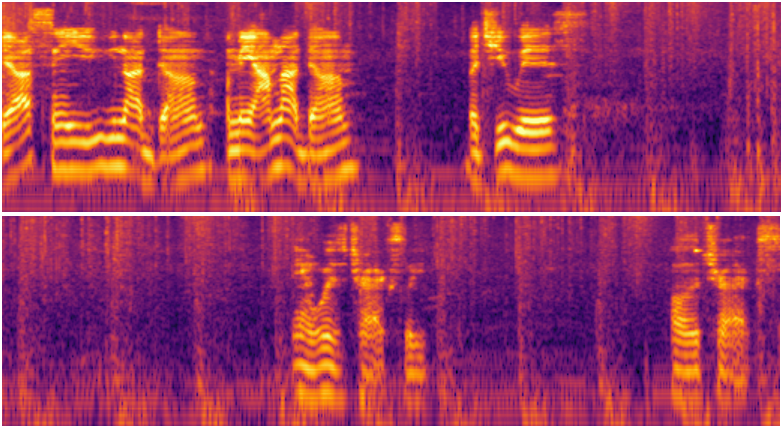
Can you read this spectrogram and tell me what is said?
Yeah, I seen you. You're not dumb. I mean, I'm not dumb, but you is. Damn, where's the track sleep? All the tracks.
